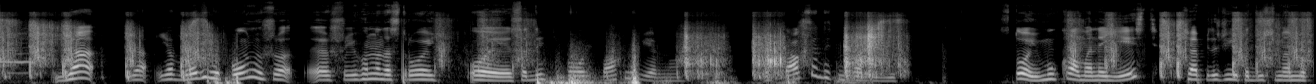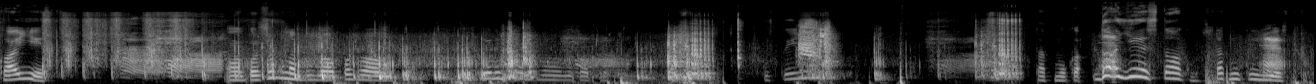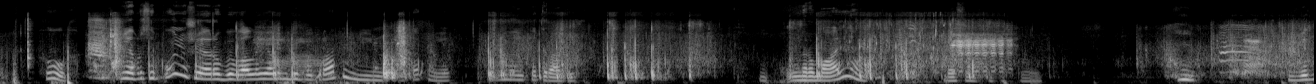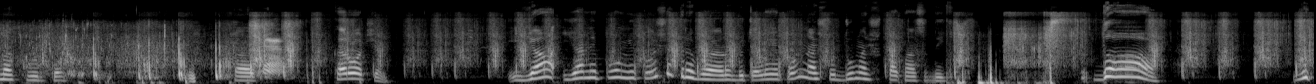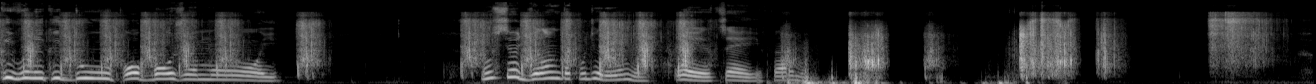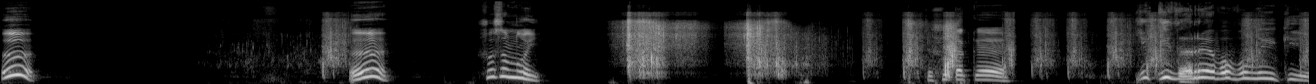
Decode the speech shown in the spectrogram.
Я, я, я вроді би помню, що, е, що його треба строїти. Ой, садити типу ось так, напевно. Ось так садити не треба їх. Стой, мука в мене є. Сейчас, подожди, подожди, у мене мука є. Ой, щоб вона була, пожалуйста. Я не помню, що мука просто. Так, мука. Да, є так. Так муки є. Фух. Ні, я просто помню, що я робив, але я вроде потратив її, а так ні. Думаю, і потратив. Нормально? Видно курка. Так. Короче. Я, я не помню точно треба робити, але я пам'ятаю, що думаю, що так нас сидить. Да! Який великий дуб, о боже мой. Ну все, делаем таку деревню. Ой, цей ферму. Е! Е! Що со мною? Це що таке? Які дерева великі?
